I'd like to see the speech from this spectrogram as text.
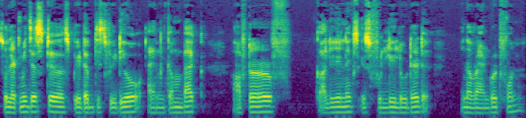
So let me just uh, speed up this video and come back after Kali Linux is fully loaded in our Android phone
